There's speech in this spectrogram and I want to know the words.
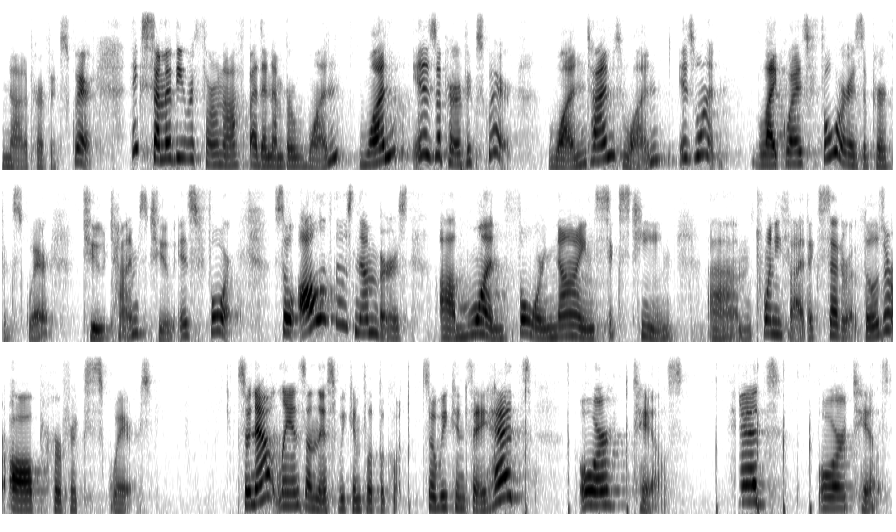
not a perfect square. I think some of you were thrown off by the number 1. 1 is a perfect square. 1 times 1 is 1. Likewise, 4 is a perfect square. 2 times 2 is 4. So all of those numbers, um, 1, 4, 9, 16, um, 25, etc. Those are all perfect squares. So now it lands on this, we can flip a coin. So we can say heads or tails. Heads or tails.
